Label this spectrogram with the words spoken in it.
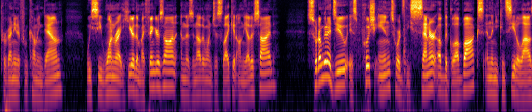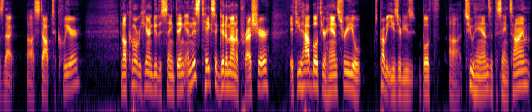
preventing it from coming down. We see one right here that my finger's on, and there's another one just like it on the other side. So what I'm going to do is push in towards the center of the glove box, and then you can see it allows that uh, stop to clear. And I'll come over here and do the same thing. And this takes a good amount of pressure. If you have both your hands free, you'll, it's probably easier to use both uh, two hands at the same time.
